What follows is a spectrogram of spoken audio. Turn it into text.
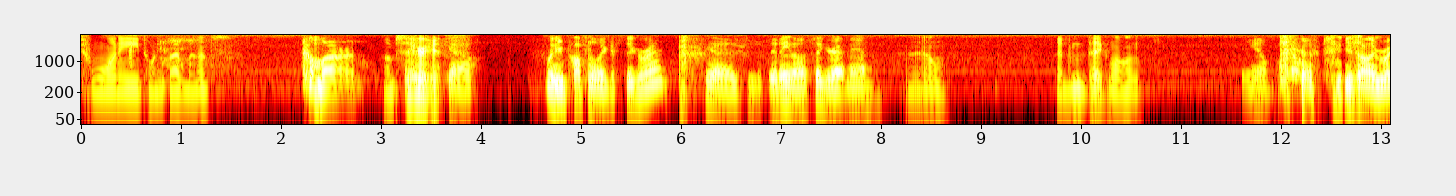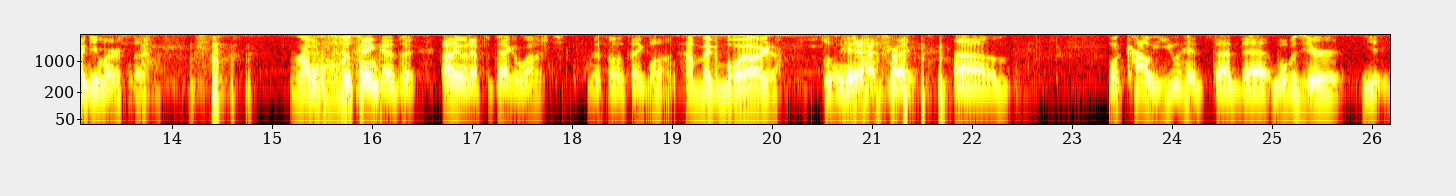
20, 25 minutes. Come on. I'm serious. cow. What are you puffing it like a cigarette? Yeah, it ain't no cigarette, man. Well, it didn't take long. Damn. you sound like Roy D. Mercer. Roll. This, this ain't gonna take. I don't even have to pack a lunch. This won't take long. How big a boy are you? Yeah, that's right. um, well, Kyle, you had said that. What was your you-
